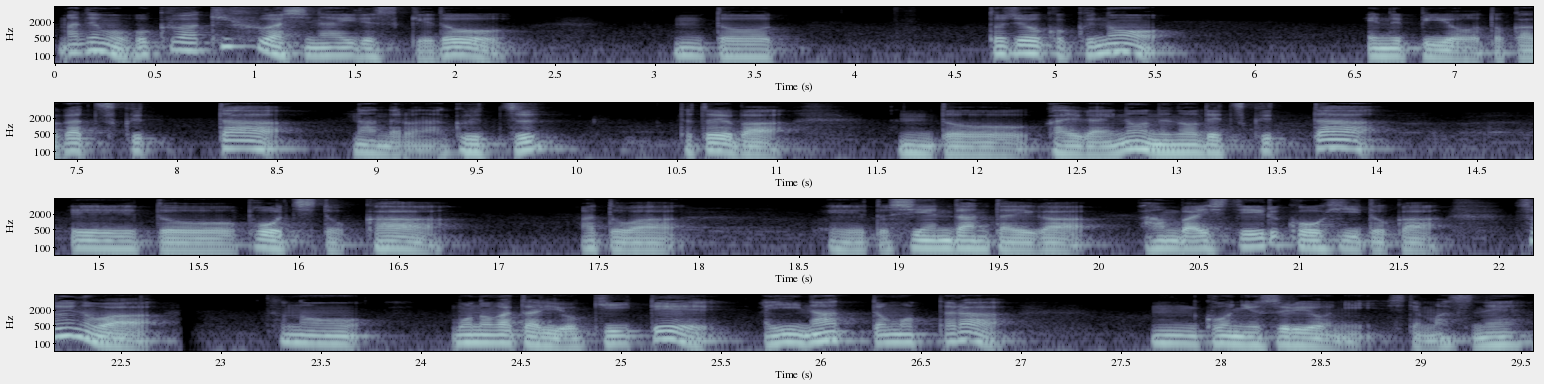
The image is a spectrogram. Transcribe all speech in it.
まあでも僕は寄付はしないですけど、うんと、途上国の NPO とかが作った、なんだろうな、グッズ例えば、うんと、海外の布で作った、えーと、ポーチとか、あとは、えーと、支援団体が販売しているコーヒーとか、そういうのは、その、物語を聞いていいなって思ったら、うん、購入するようにしてますね。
